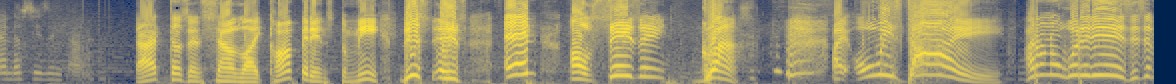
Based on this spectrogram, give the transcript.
End of season grind. That doesn't sound like confidence to me. This is end of season grind. I always die. I don't know what it is. Is it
